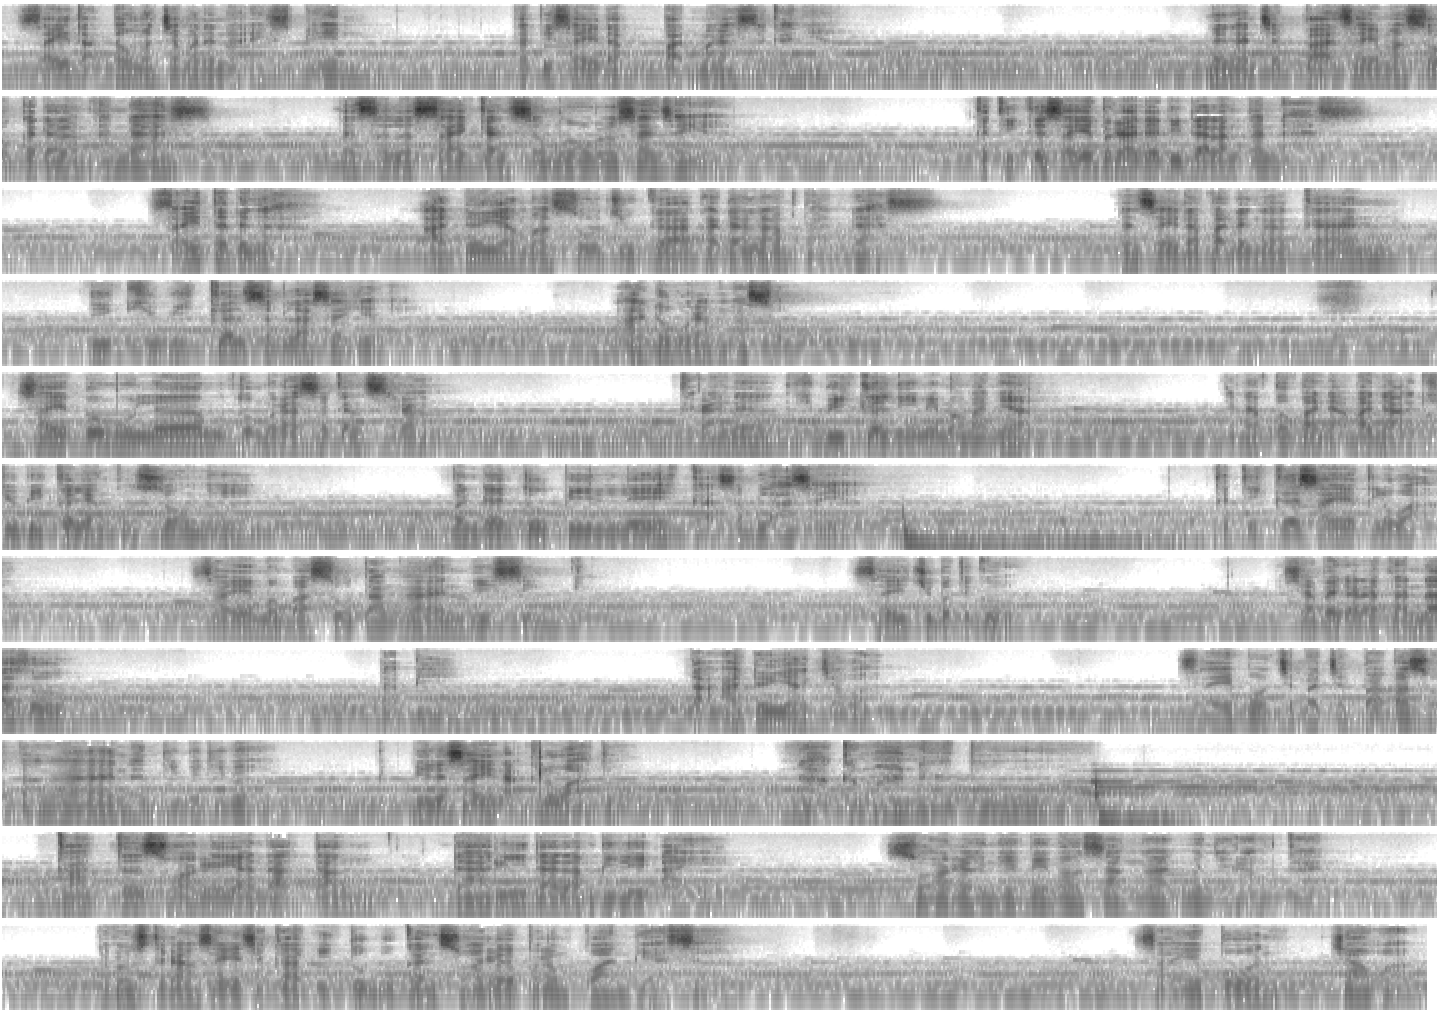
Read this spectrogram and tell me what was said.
Saya tak tahu macam mana nak explain, tapi saya dapat merasakannya. Dengan cepat saya masuk ke dalam tandas dan selesaikan semua urusan saya. Ketika saya berada di dalam tandas, saya terdengar ada yang masuk juga ke dalam tandas. Dan saya dapat dengarkan di kubikel sebelah saya ni ada orang masuk. Saya pun mula untuk merasakan seram. Kerana kubikel ni memang banyak. Kenapa banyak-banyak kubikel yang kosong ni? Benda tu pilih kat sebelah saya. Ketika saya keluar Saya membasuh tangan di sink. Saya cuba tegur. Siapa yang kat dalam tandas tu? Tapi Tak ada yang jawab saya pun cepat-cepat basuh tangan dan tiba-tiba bila saya nak keluar tu, nak ke mana tu? Kata suara yang datang dari dalam bilik air. Suaranya memang sangat menyeramkan. Terus terang saya cakap itu bukan suara perempuan biasa. Saya pun jawab.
